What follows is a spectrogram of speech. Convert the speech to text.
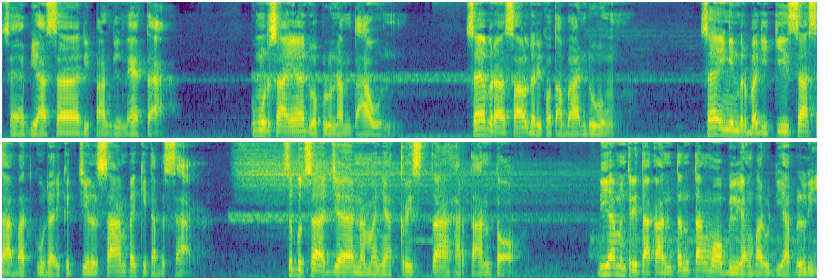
Saya biasa dipanggil Neta. Umur saya 26 tahun. Saya berasal dari kota Bandung. Saya ingin berbagi kisah sahabatku dari kecil sampai kita besar. Sebut saja namanya Krista Hartanto dia menceritakan tentang mobil yang baru dia beli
